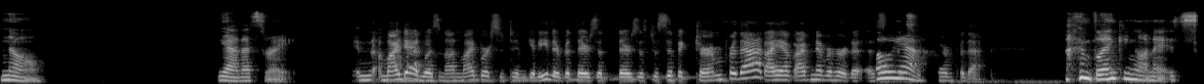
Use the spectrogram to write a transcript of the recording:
No. Yeah, that's right. And my dad wasn't on my birth certificate either, but there's a there's a specific term for that. I have I've never heard a, a oh yeah term for that. I'm blanking on it. It's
